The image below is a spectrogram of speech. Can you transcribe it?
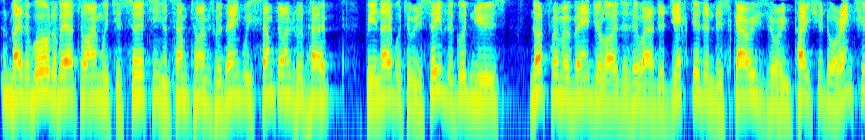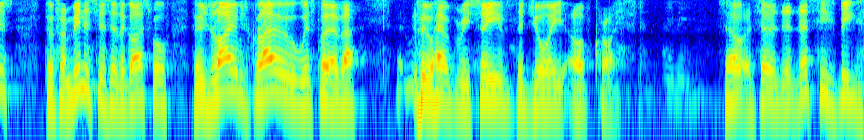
and may the world of our time, which is searching and sometimes with anguish, sometimes with hope, be enabled to receive the good news not from evangelizers who are dejected and discouraged or impatient or anxious, but from ministers of the gospel whose lives glow with fervour, who have received the joy of Christ. Amen. So, so that's his big,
